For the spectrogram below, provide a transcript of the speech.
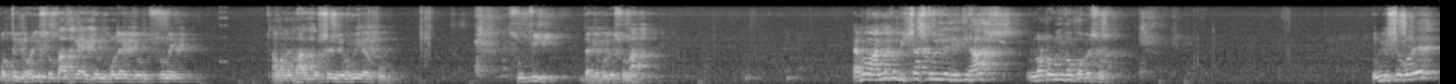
প্রত্যেক ঘরেই শ্রোতা থাকে, একজন বলে, একজন শুনে। আমাদের ভারতবর্ষের নিয়মই এরকম শ্রুতি যাকে বলে শোনা। এবং আমি তো বিশ্বাস করি যে ইতিহাস নট গবেষণা। ইংলিশে বলে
